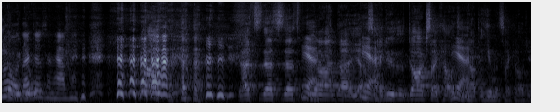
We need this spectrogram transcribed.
Oh, that do- doesn't happen. that's that's that's Yeah. beyond. Uh, yes, Yeah. I do the dog psychology, Yeah. not the human psychology.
